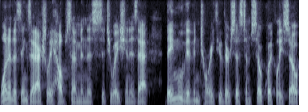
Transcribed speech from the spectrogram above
one of the things that actually helps them in this situation is that they move inventory through their system so quickly. So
